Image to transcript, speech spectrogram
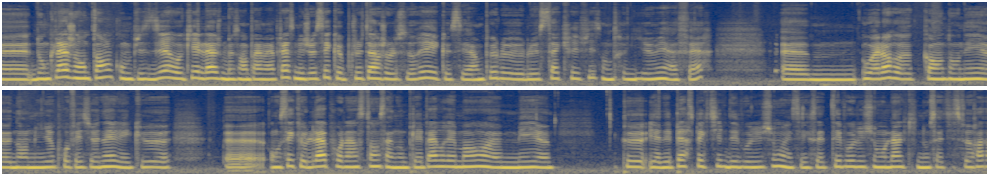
Euh, donc là, j'entends qu'on puisse dire, ok, là, je me sens pas à ma place, mais je sais que plus tard, je le serai et que c'est un peu le, sacrifice, entre guillemets, à faire. Euh, ou alors, quand on est dans le milieu professionnel et que on sait que là, pour l'instant, ça nous plaît pas vraiment, mais qu'il y a des perspectives d'évolution et c'est cette évolution-là qui nous satisfera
